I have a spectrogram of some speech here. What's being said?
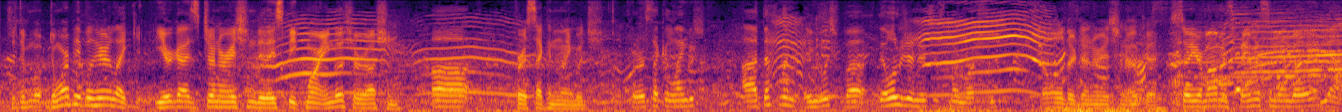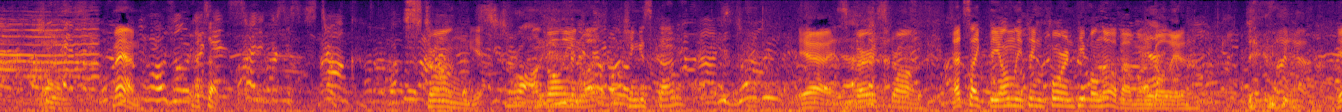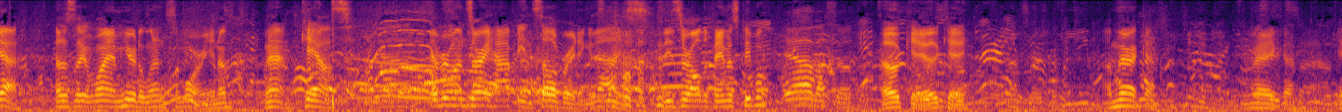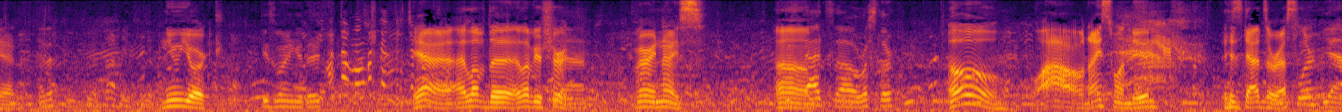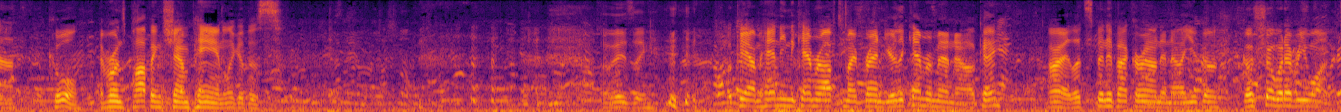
So do more, do more people here, like your guys' generation, do they speak more English or Russian Uh, for a second language? for a second language, uh, definitely English, but the older generation is more Russian. The older generation. Okay. So your mom is famous in Mongolia? Yeah. Man, What's up? Strong. strong. Yeah. Mongolian what? Genghis Khan? Yeah, it's very strong. That's like the only thing foreign people know about Mongolia. Yeah, that's like why I'm here to learn some more. You know, man, chaos. Everyone's very happy and celebrating. It's nice. These are all the famous people. Yeah, that's so. Okay, okay. Where are you? America. America. Yeah. New York. He's wearing a dish. Yeah, I love the I love your shirt. Very nice. His Um, dad's a wrestler. oh, wow, nice one, dude. His dad's a wrestler? Yeah. Cool. Everyone's popping champagne. Look at this. Amazing. okay, I'm handing the camera off to my friend. You're the cameraman now, okay? All right, let's spin it back around and now you go go show whatever you want.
